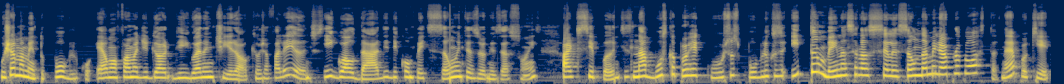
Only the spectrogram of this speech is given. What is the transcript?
O chamamento público é uma forma de, de garantir, ó, que eu já falei antes, igualdade de competição entre as organizações participantes na busca por recursos públicos e também na seleção da melhor proposta, né? Porque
